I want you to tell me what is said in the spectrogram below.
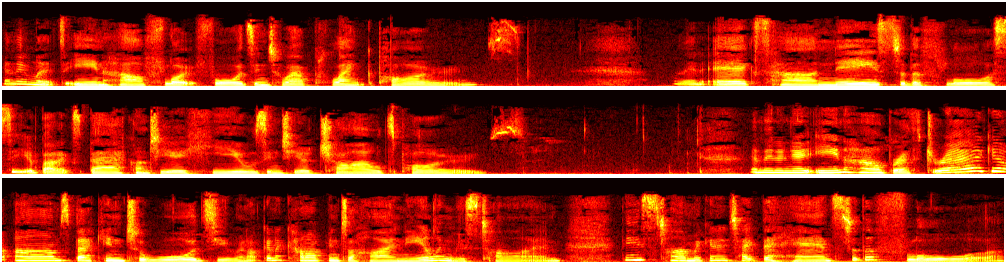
And then let's inhale, float forwards into our plank pose. And then exhale, knees to the floor. Sit your buttocks back onto your heels into your child's pose. And then in your inhale breath, drag your arms back in towards you. We're not going to come up into high kneeling this time. This time we're going to take the hands to the floor,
